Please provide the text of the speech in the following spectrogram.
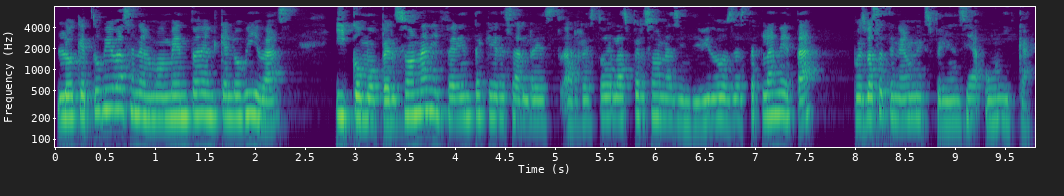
Lo que tú vivas en el momento en el que lo vivas Y como persona diferente que eres al, al resto de las personas, individuos de este planeta, pues vas a tener una experiencia única.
